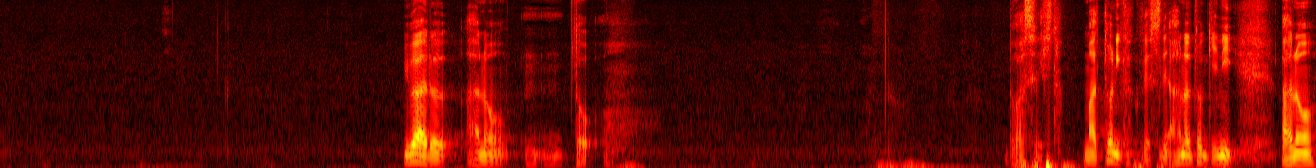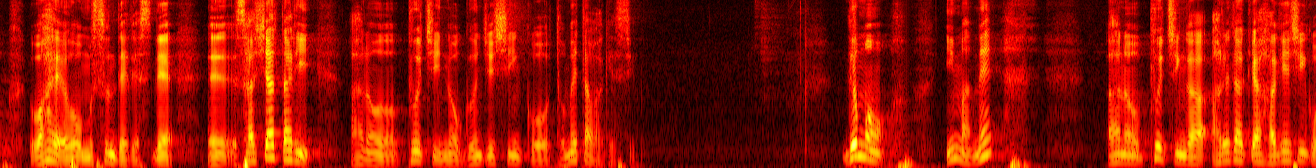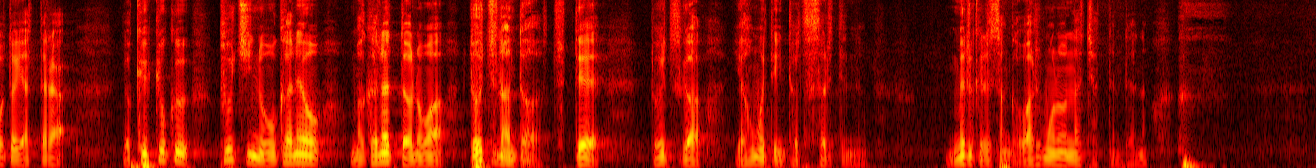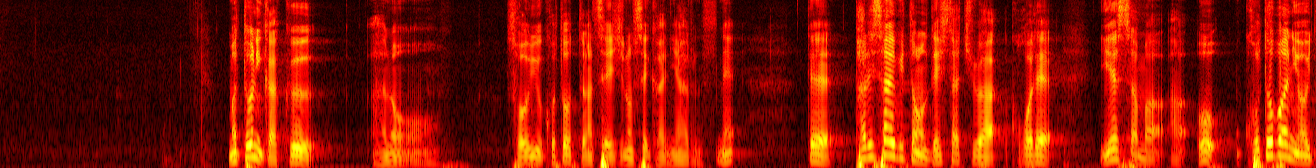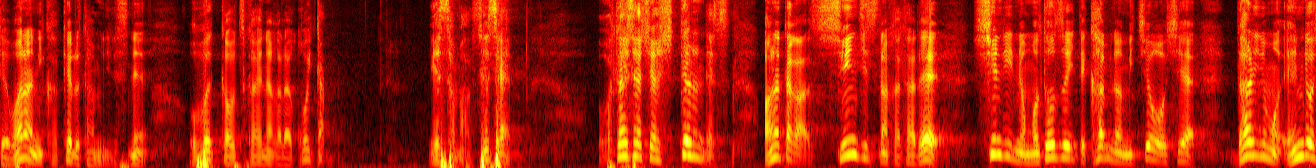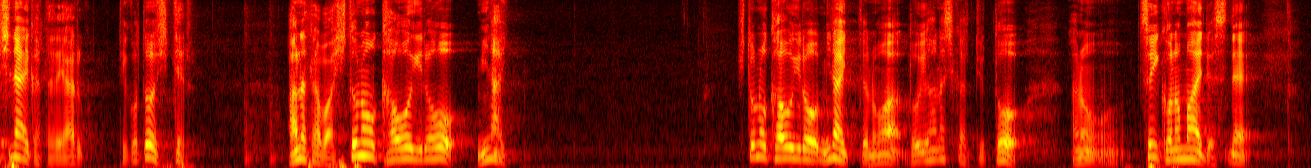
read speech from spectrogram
いわゆるあのと忘れした。まあ、とにかくですね、あの時にあの和平を結んでですね、えー、差し当たりあのプーチンの軍事侵攻を止めたわけですよ。でも今ねあのプーチンがあれだけ激しいことをやったら結局プーチンのお金を賄ったのはドイツなんだっつってドイツが矢面に立たされてるのメルケルさんが悪者になっちゃってんだよな。まあ、とにかくあのそういうことってのは政治の世界にあるんですね。でパリサイ人の弟子たちはここでイエス様を言葉において罠にかけるためにですね、おべっかを使いながらこう言った。イエス様、先生、私たちは知ってるんです。あなたが真実な方で、真理に基づいて神の道を教え、誰にも遠慮しない方であるということを知ってる。あなたは人の顔色を見ない。人の顔色を見ないっていうのはどういう話かっていうと、あの、ついこの前ですね、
